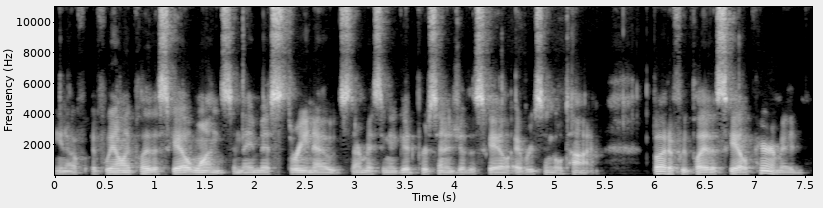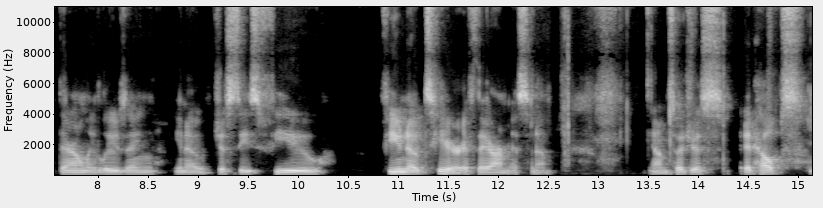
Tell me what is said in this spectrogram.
you know, if, if we only play the scale once and they miss three notes, they're missing a good percentage of the scale every single time. But if we play the scale pyramid, they're only losing, you know, just these few few notes here if they are missing them. Um, so just it helps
